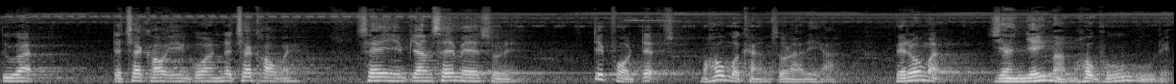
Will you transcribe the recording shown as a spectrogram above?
သူကတစ်ချက်ခေါက်ရင်ကိုကနှစ်ချက်ခေါက်မယ်ဆဲရင်ပြန်ဆဲမယ်ဆိုတဲ့ tip for tap မဟုတ်မခံဆိုတာတွေဟာဘယ်တော့မှယဉ်ငိမ့်မှမဟုတ်ဘူးတဲ့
